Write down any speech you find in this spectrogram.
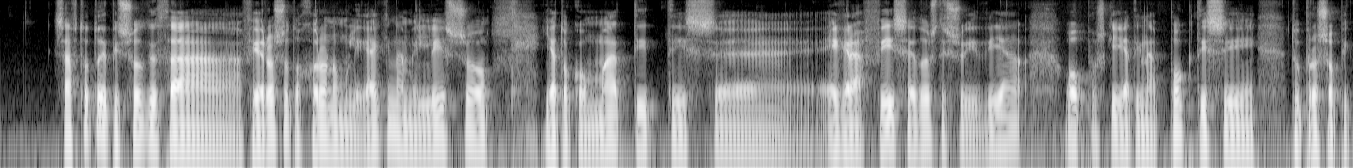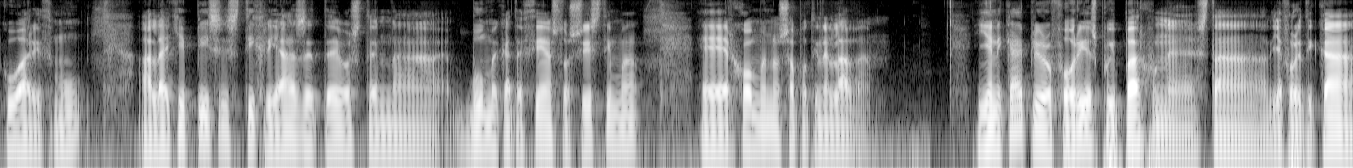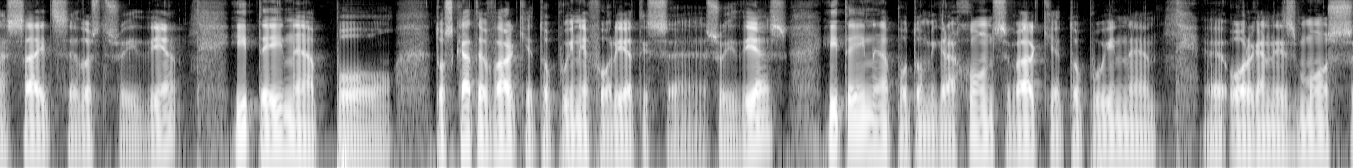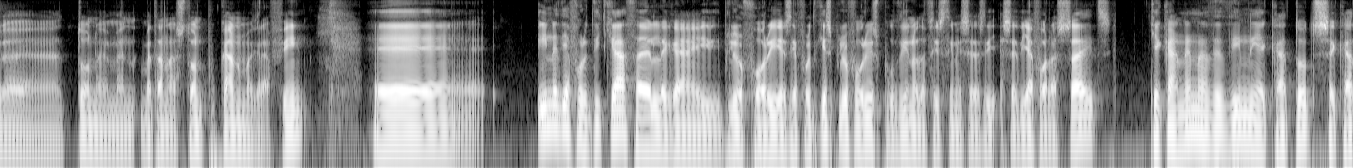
Σε αυτό το επεισόδιο θα αφιερώσω το χρόνο μου λιγάκι να μιλήσω για το κομμάτι της ε, εγγραφής εδώ στη Σουηδία όπως και για την απόκτηση του προσωπικού αριθμού αλλά και επίσης τι χρειάζεται ώστε να μπούμε κατευθείαν στο σύστημα ε, ερχόμενος από την Ελλάδα. Γενικά οι πληροφορίες που υπάρχουν ε, στα διαφορετικά sites εδώ στη Σουηδία είτε είναι από το Skatteverket που είναι η εφορία της ε, Σουηδίας είτε είναι από το Migrationsverket που είναι ε, ο οργανισμός των μεταναστών που κάνουμε γραφή. Είναι διαφορετικά θα έλεγα οι πληροφορίες, διαφορετικές πληροφορίες που δίνονται αυτή τη στιγμή σε διάφορα sites και κανένα δεν δίνει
